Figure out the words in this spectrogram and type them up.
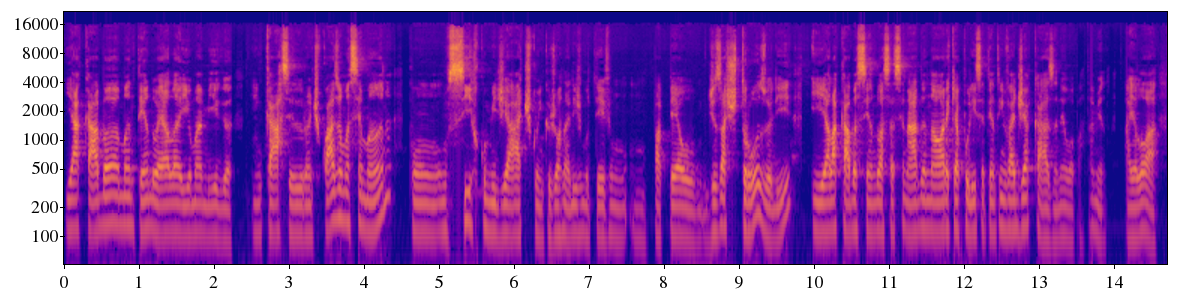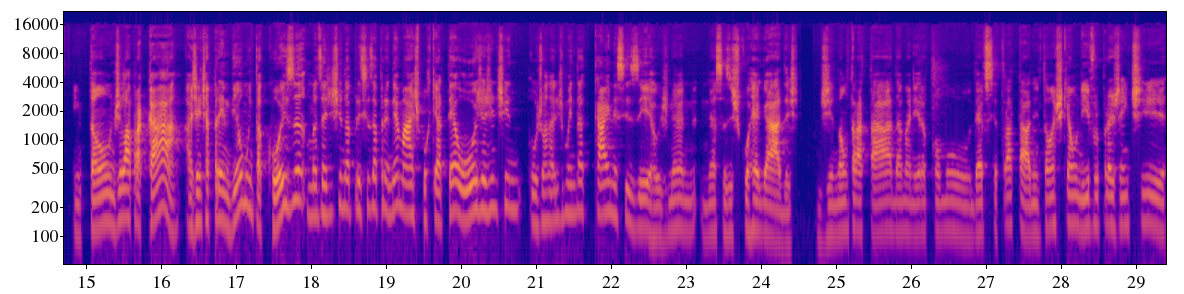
e acaba mantendo ela e uma amiga em cárcere durante quase uma semana, com um circo midiático em que o jornalismo teve um, um, papel desastroso ali, e ela acaba sendo assassinada na hora que a polícia tenta invadir a casa, né, o apartamento a Eloá. Então, de lá para cá, a gente aprendeu muita coisa, mas a gente ainda precisa aprender mais, porque até hoje a gente, o jornalismo ainda cai nesses erros, né, nessas escorregadas de não tratar da maneira como deve ser tratado. Então, acho que é um livro para a gente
